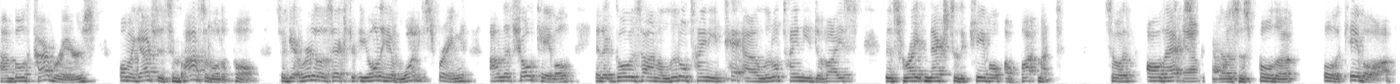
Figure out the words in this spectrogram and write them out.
on both carburetors, oh my gosh, it's impossible to pull. So get rid of those extra. You only have one spring on the choke cable, and it goes on a little tiny, a little tiny device that's right next to the cable abutment. So all that Yeah. does is pull the pull the cable off.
